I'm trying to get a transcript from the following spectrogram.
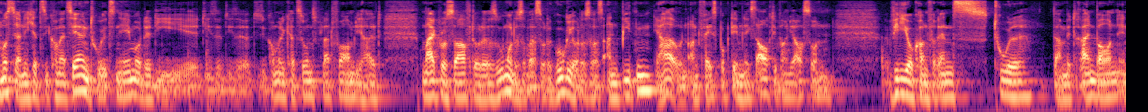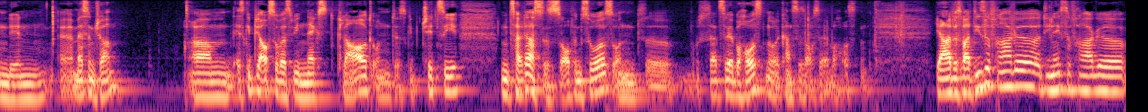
muss ja nicht jetzt die kommerziellen Tools nehmen oder die, diese, diese, diese Kommunikationsplattformen, die halt Microsoft oder Zoom oder sowas oder Google oder sowas anbieten. Ja, und, und Facebook demnächst auch. Die wollen ja auch so ein Videokonferenz-Tool damit reinbauen in den äh, Messenger. Ähm, es gibt ja auch sowas wie Nextcloud und es gibt Jitsi. Nutzt halt das. Das ist Open Source und äh, musst halt selber hosten oder kannst es auch selber hosten. Ja, das war diese Frage. Die nächste Frage,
